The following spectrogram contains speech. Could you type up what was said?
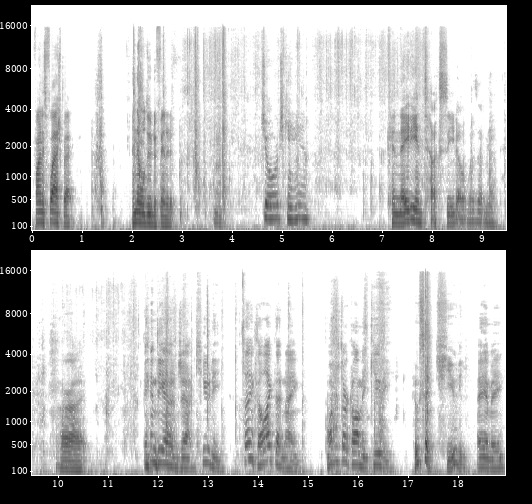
finest flashback, and then we'll do definitive. George Cam, Canadian tuxedo. What does that mean? All right, Indiana Jack. Cutie. Thanks. I like that name. Why don't you start calling me Cutie? who said cutie? AME.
